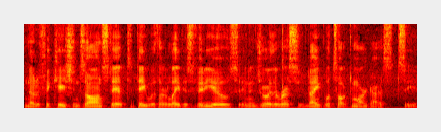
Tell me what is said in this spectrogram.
notifications on, stay up to date with our latest videos, and enjoy the rest of your night. We'll talk tomorrow, guys. See you.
